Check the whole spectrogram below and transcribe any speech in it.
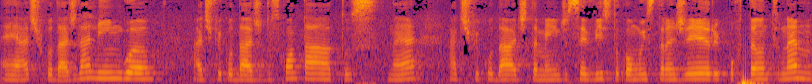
é, a dificuldade da língua, a dificuldade dos contatos, né, a dificuldade também de ser visto como estrangeiro e, portanto, né,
